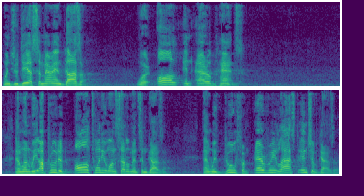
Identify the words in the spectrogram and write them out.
when Judea, Samaria, and Gaza were all in Arab hands. And when we uprooted all 21 settlements in Gaza and withdrew from every last inch of Gaza,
